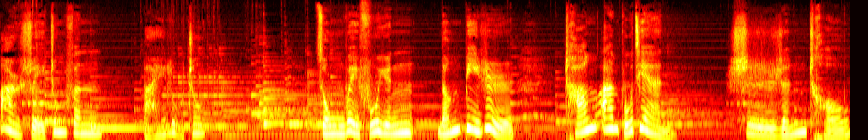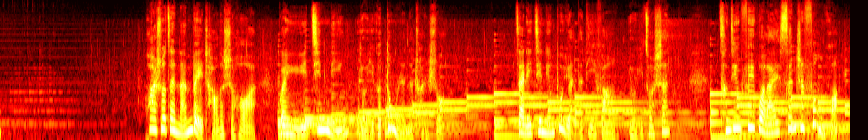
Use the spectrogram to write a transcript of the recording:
二水中分白鹭洲。总为浮云能蔽日，长安不见使人愁。话说在南北朝的时候啊，关于金陵有一个动人的传说，在离金陵不远的地方有一座山，曾经飞过来三只凤凰。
